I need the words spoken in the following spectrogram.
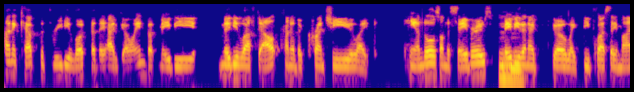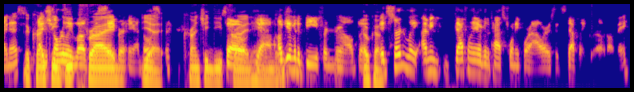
kind of kept the 3D look that they had going, but maybe maybe left out kind of the crunchy like handles on the sabers, maybe Mhm. then I'd go like B plus A minus. The I just crunchy don't really deep love fried- the saber handles. Yeah, crunchy deep So fried yeah, handles. I'll give it a B for now. But Okay. it's certainly, I mean, definitely over the past 24 hours, it's definitely grown on me.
